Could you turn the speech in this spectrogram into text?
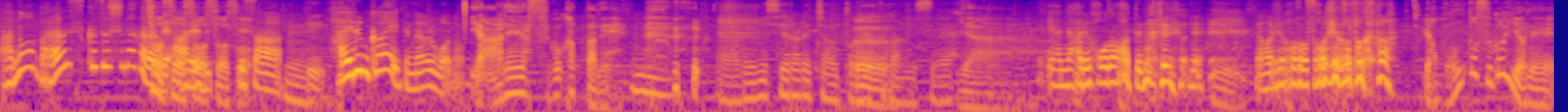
あのバランス崩しながらであれってさう入るんかいってなるわな。いや、あれ、すごかったね。うん。あれ見せられちゃうとねうんって感じですね。いやいやなるほどってなるよね。なるほどそういうことか。や、ほんとすごいよね。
